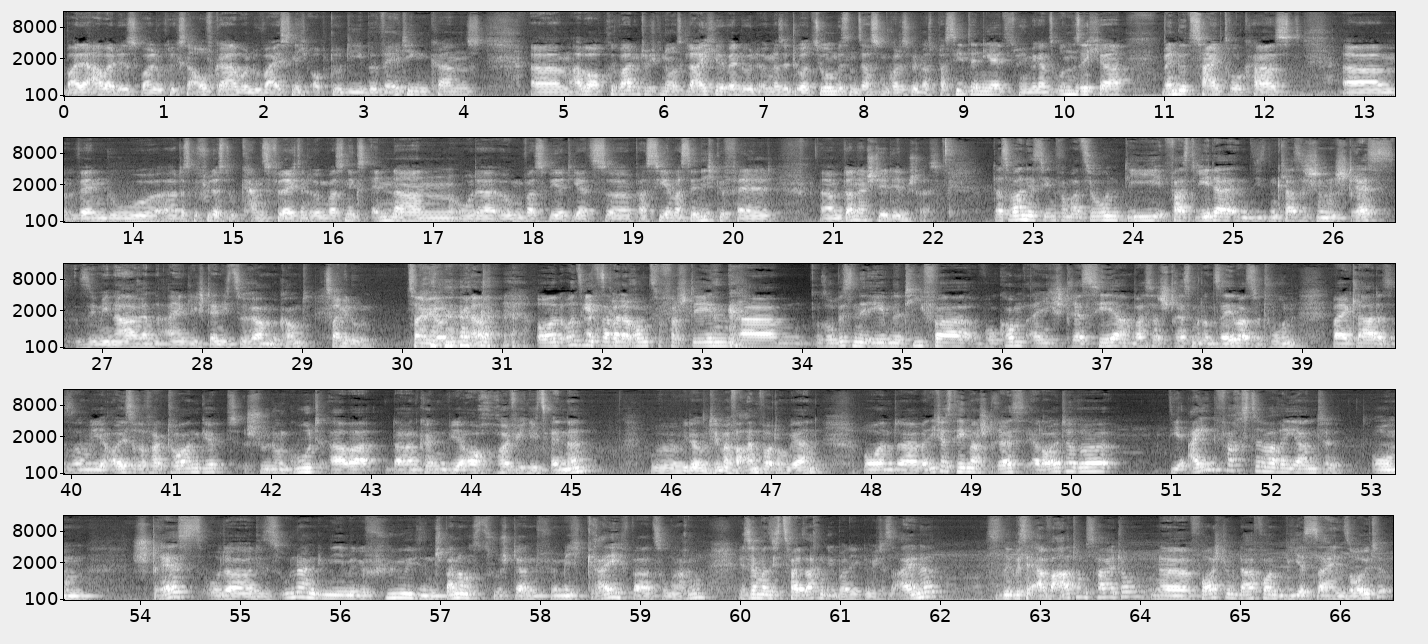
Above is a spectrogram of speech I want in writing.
bei der Arbeit ist, weil du kriegst eine Aufgabe und du weißt nicht, ob du die bewältigen kannst. Ähm, aber auch privat natürlich genau das Gleiche, wenn du in irgendeiner Situation bist und sagst, um Gottes Willen, was passiert denn jetzt? Bin ich mir ganz unsicher. Wenn du Zeitdruck hast, ähm, wenn du äh, das Gefühl hast, du kannst vielleicht an irgendwas nichts ändern oder irgendwas wird jetzt äh, passieren, was dir nicht gefällt, ähm, dann entsteht eben Stress. Das waren jetzt die Informationen, die fast jeder in diesen klassischen Stressseminaren eigentlich ständig zu hören bekommt. Zwei Minuten. Zwei Minuten, genau. Und uns geht es aber darum zu verstehen, ähm, so ein bisschen eine Ebene tiefer, wo kommt eigentlich Stress her und was hat Stress mit uns selber zu tun? Weil klar, dass es irgendwie äußere Faktoren gibt, schön und gut, aber daran können wir auch häufig nichts ändern, wo wir wieder im Thema Verantwortung wären. Und äh, wenn ich das Thema Stress erläutere, die einfachste Variante, um Stress oder dieses unangenehme Gefühl, diesen Spannungszustand für mich greifbar zu machen, ist, wenn man sich zwei Sachen überlegt. Nämlich das eine, es ist eine gewisse Erwartungshaltung, eine Vorstellung davon, wie es sein sollte.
